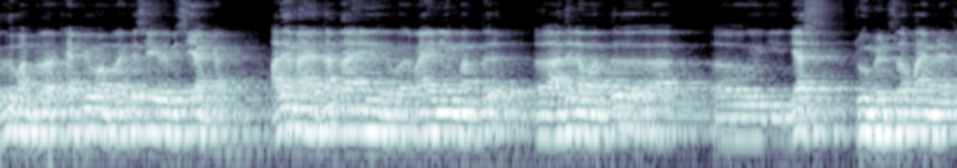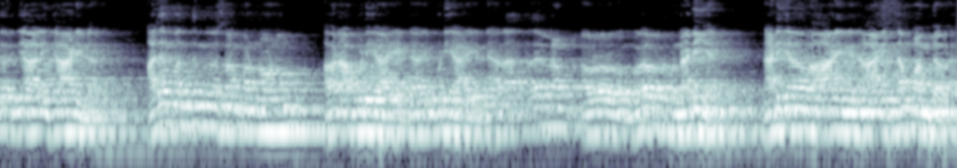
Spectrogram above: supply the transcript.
இது பண்ணுற ஹாப்பி பண்ணுறதுக்கு செய்கிற விஷயங்கள் அதே மாதிரி தான் ரை- வந்து அதில் வந்து எஸ் டூ மினிட்ஸோ ஃபைவ் மினிட்ஸோ ஜாலிக்கு ஆடினார். அதை வந்து விமர்சனம் பண்ணணும். அவர் அப்படி ஆடிட்டார் இப்படி ஆடிட்டார். அதெல்லாம் அவர் ஒரு நடிகர். நடிகர் அவர் ஆடி தான் வந்தவர்.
